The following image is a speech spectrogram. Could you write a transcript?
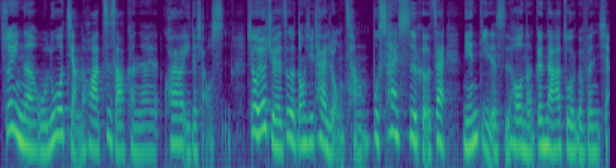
所以呢，我如果讲的话，至少可能快要一个小时，所以我就觉得这个东西太冗长，不太适合在年底的时候呢跟大家做一个分享，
